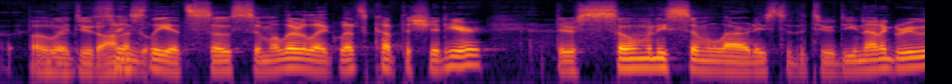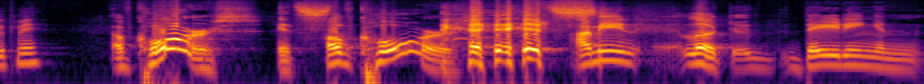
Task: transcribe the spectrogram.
uh, By the way, know, dude, single. honestly, it's so similar. Like, let's cut the shit here. There's so many similarities to the two. Do you not agree with me? of course, It's of course. it's. I mean, look, dating and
